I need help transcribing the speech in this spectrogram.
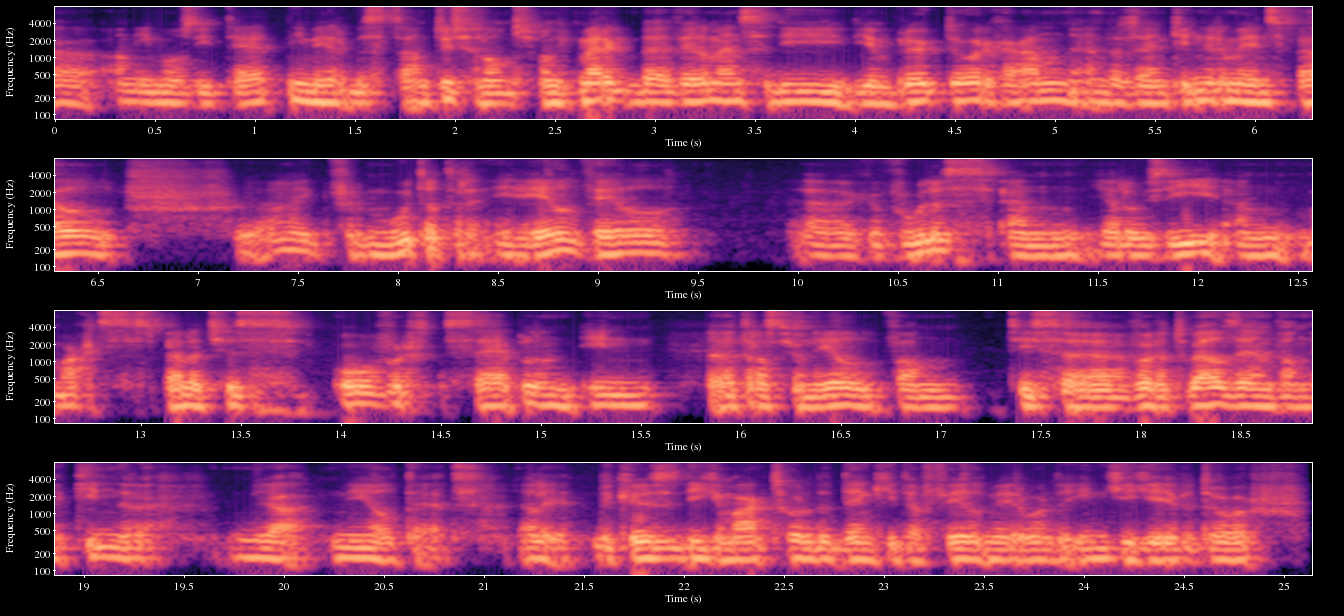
uh, animositeit niet meer bestaan tussen ons. Want ik merk bij veel mensen die, die een breuk doorgaan en er zijn kinderen mee in spel, ja, ik vermoed dat er heel veel uh, gevoelens en jaloezie en machtsspelletjes overcijpelen in het rationeel van het is uh, voor het welzijn van de kinderen. Ja, niet altijd. Allee, de keuzes die gemaakt worden, denk ik dat veel meer worden ingegeven door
